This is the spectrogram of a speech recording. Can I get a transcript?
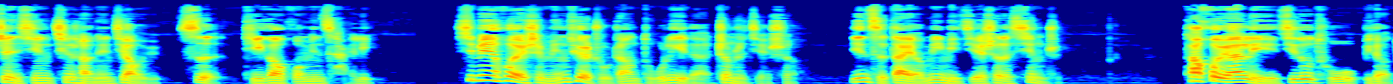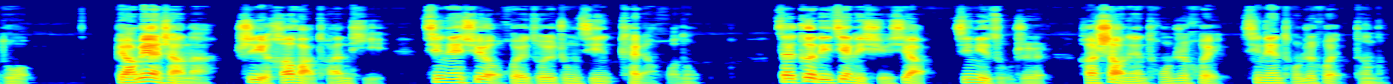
振兴青少年教育，四提高国民财力。新民会是明确主张独立的政治结社，因此带有秘密结社的性质。他会员里基督徒比较多，表面上呢是以合法团体青年学友会作为中心开展活动，在各地建立学校、经济组织和少年同志会、青年同志会等等。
